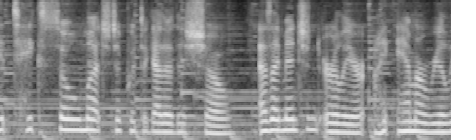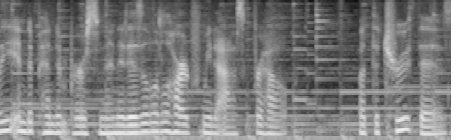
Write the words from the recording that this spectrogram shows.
It takes so much to put together this show. As I mentioned earlier, I am a really independent person and it is a little hard for me to ask for help. But the truth is,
